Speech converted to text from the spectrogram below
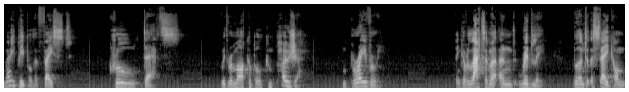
Many people have faced cruel deaths with remarkable composure and bravery. Think of Latimer and Ridley, burnt at the stake on,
